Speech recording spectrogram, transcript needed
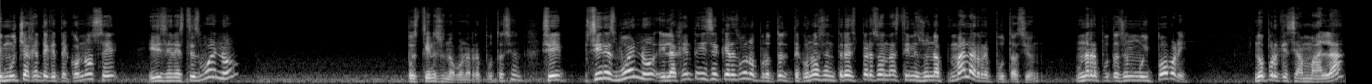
hay mucha gente que te conoce y dicen, este es bueno, pues tienes una buena reputación. Si, si eres bueno y la gente dice que eres bueno, pero te, te conocen tres personas, tienes una mala reputación. Una reputación muy pobre. No porque sea mala,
